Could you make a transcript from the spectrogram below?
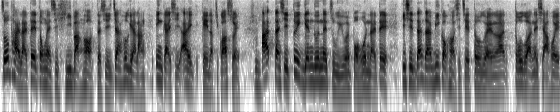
左派内底当然是希望吼，就是这好野人应该是爱加纳一寡税。啊，但是对言论的自由的部分内底，其实咱知美国吼是一个多元啊多元的社会，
